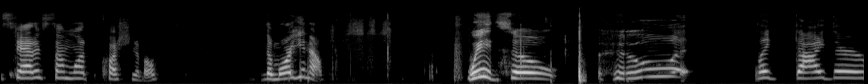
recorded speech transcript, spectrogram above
status somewhat questionable. The more you know. Wait, so who like died there?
